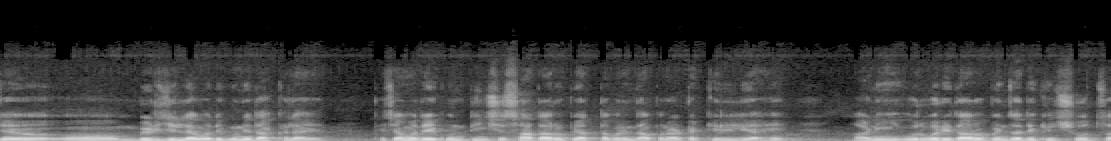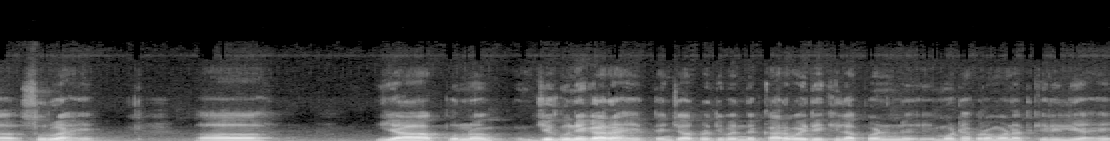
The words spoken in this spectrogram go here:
जे बीड जिल्ह्यामध्ये गुन्हे दाखल आहे त्याच्यामध्ये एकूण तीनशे सात आरोपी आत्तापर्यंत आपण अटक केलेली आहे आणि उर्वरित आरोपींचा देखील शोध चा सुरू आहे. या पूर्ण जे गुन्हेगार आहेत त्यांच्यावर प्रतिबंधक कारवाई देखील आपण मोठ्या प्रमाणात केलेली आहे.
